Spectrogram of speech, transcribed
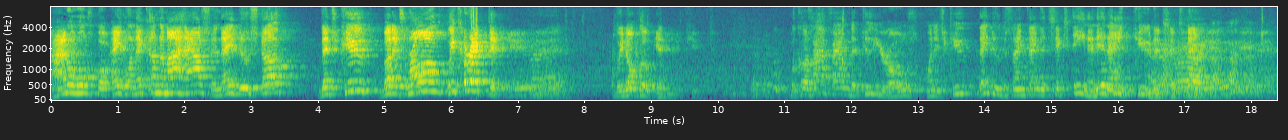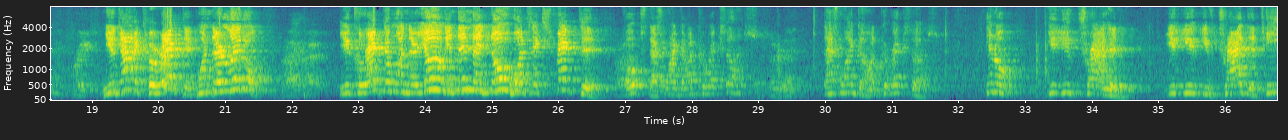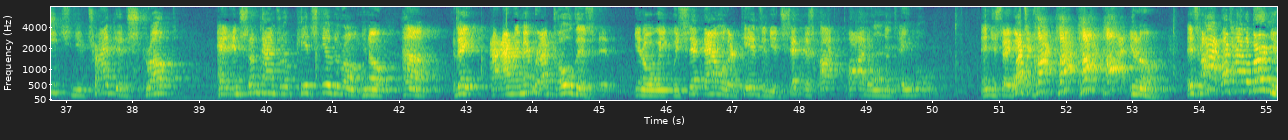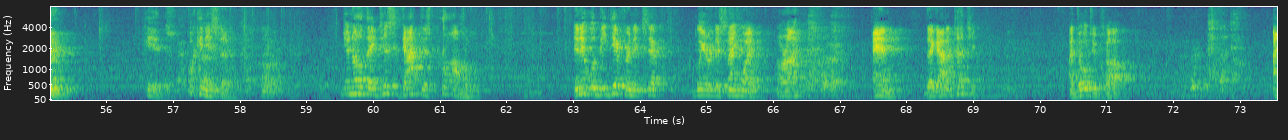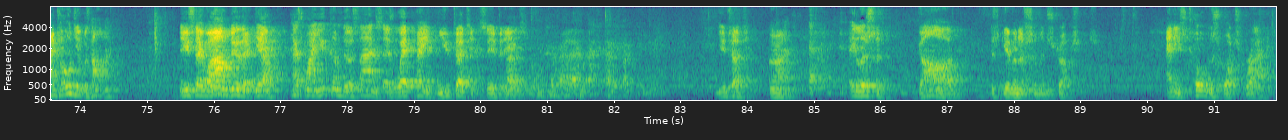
I don't want spoiled. Hey, when they come to my house and they do stuff that's cute, but it's wrong, we correct it. Amen. We don't go, isn't that cute? Because I found that two-year-olds, when it's cute, they do the same thing at 16, and it ain't cute at 16. You gotta correct it when they're little. You correct them when they're young, and then they know what's expected. Folks, that's why God corrects us. That's why God corrects us. You know, you, you've tried, you, you, you've tried to teach, and you've tried to instruct, and, and sometimes those kids still do wrong. You know, uh, they, I, I remember I've told this, uh, you know, we, we sat down with our kids, and you'd set this hot pot on the table, and you say, Watch it hot, hot, hot, hot, you know. It's hot, watch how it'll burn you. Kids, what can you say? You know, they just got this problem. And it would be different except we're the same way, all right? And they got to touch it. I told you it was hot. I told you it was hot. You say, well, I don't do that. Yeah, that's why you come to a sign that says wet paint and you touch it to see if it is. You touch it. All right. Hey, listen, God has given us some instructions. And He's told us what's right.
